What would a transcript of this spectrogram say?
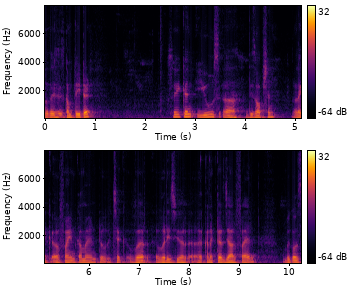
so this is completed. So you can use uh, this option like a find command to check where where is your uh, connector jar file. Because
